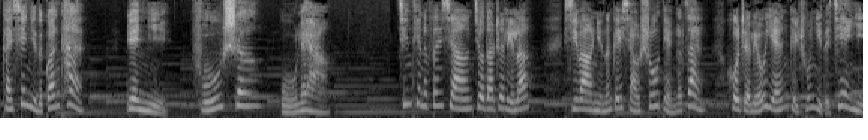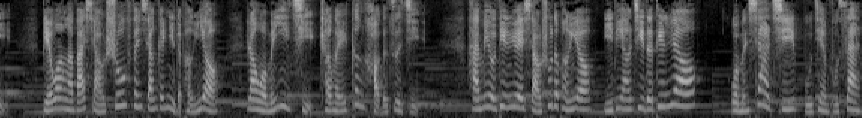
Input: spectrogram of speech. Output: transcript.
感谢你的观看，愿你福生无量。今天的分享就到这里了，希望你能给小叔点个赞。或者留言给出你的建议，别忘了把小书分享给你的朋友，让我们一起成为更好的自己。还没有订阅小书的朋友，一定要记得订阅哦。我们下期不见不散。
